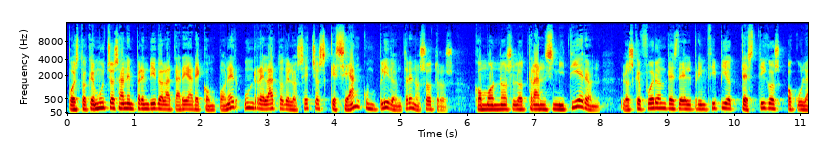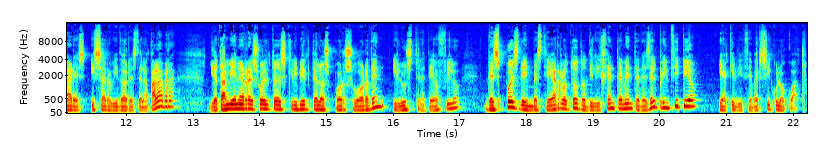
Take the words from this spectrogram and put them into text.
Puesto que muchos han emprendido la tarea de componer un relato de los hechos que se han cumplido entre nosotros, como nos lo transmitieron los que fueron desde el principio testigos oculares y servidores de la palabra, yo también he resuelto escribírtelos por su orden, ilustre Teófilo, después de investigarlo todo diligentemente desde el principio, y aquí dice versículo 4,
